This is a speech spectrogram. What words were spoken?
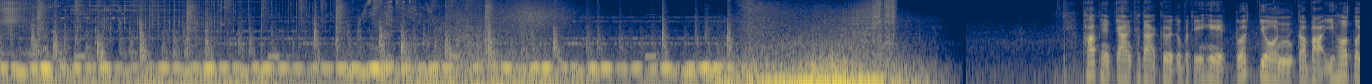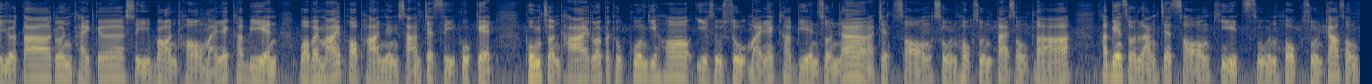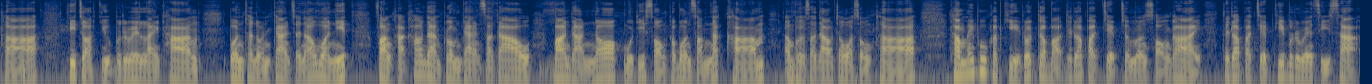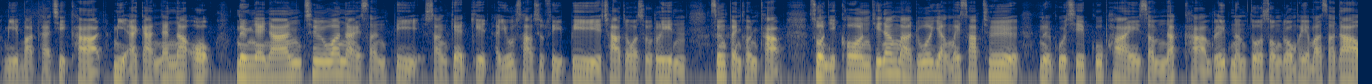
Thank you. ภาพเหตุการณ์ขณะเกิดอุบัติเหตุรถยนต์กระบะยี่ห้อโตโยต้ารุ่นไทเกอร์สีบรอนทองหมายเลขทะเบียนบอใบไม้พอพาน1374 ภูเก็ต พุ่งชนท้ายรถบรรทุกพ่วงยี่ห้ออีซูซูหมายเลขทะเบียนส่วนหน้า 720608 สงขลาทะเบียนส่วนหลัง 72ขีด0609 สงขลาที่จอดอยู่บริเวณไหลทาง บนถนนกาญจนวานิชฝั่งขาเข้าด่านพรมแดนสะเดา บ้านด่านนอกหมู่ที่ 2ตำบลสำนักขามอำเภอสะเดาจังหวัดสงขลาทำให้ผู้ขับขี่รถกระบะได้รับบาดเจ็บจำนวน 2 ราย ได้รับบาดเจ็บที่บริเวณศีรษะมีบาดแผลฉีกขาด มีอาการแน่นหน้าอก หนึ่งในนั้นชื่อว่านายสันติสังเกตกิจอายุ 34 ปี ชาวจังหวัดสุรินทร์ซึ่งเป็นคนขับ ส่วนอีกคนที่นั่งมาด้วยยังไม่ทราบชื่อ หน่วยกู้ชีพกู้ภัยสำนักขามรีบนำตัวส่งโรงพยาบาลสะเดา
